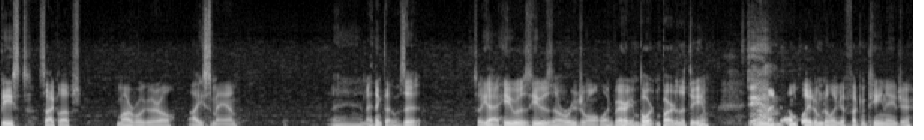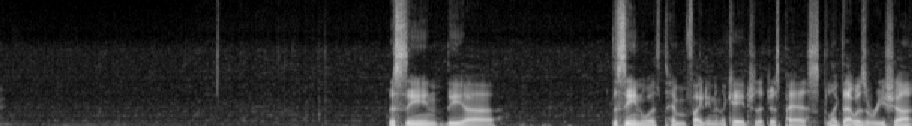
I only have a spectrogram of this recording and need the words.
Beast, Cyclops, Marvel Girl, Iceman, and I think that was it. So yeah, he was he was an original, like very important part of the team. And then Damn. they downplayed him to like a fucking teenager. The scene, the uh the scene with him fighting in the cage that just passed, like that was a reshot.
